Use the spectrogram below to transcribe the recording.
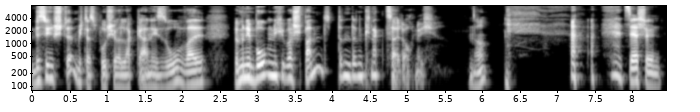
Und deswegen stört mich das Push Your Luck gar nicht so, weil wenn man den Bogen nicht überspannt, dann, dann knackt es halt auch nicht. Ne? Sehr schön.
